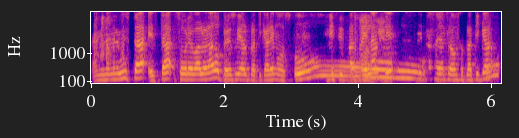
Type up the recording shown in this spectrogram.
A mí no me gusta, está sobrevalorado, pero eso ya lo platicaremos meses más adelante. Más adelante vamos a platicar.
